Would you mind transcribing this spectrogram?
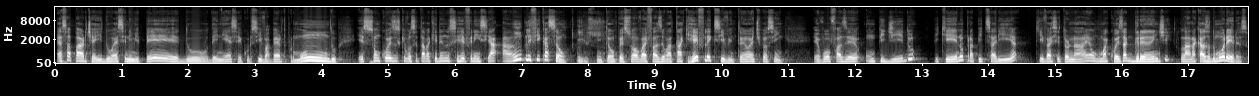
essa parte aí do SNMP, do DNS recursivo aberto para o mundo, essas são coisas que você estava querendo se referenciar à amplificação. Isso. Então o pessoal vai fazer um ataque reflexivo. Então é tipo assim, eu vou fazer um pedido pequeno para a pizzaria que vai se tornar em alguma coisa grande lá na casa do Moreiras.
